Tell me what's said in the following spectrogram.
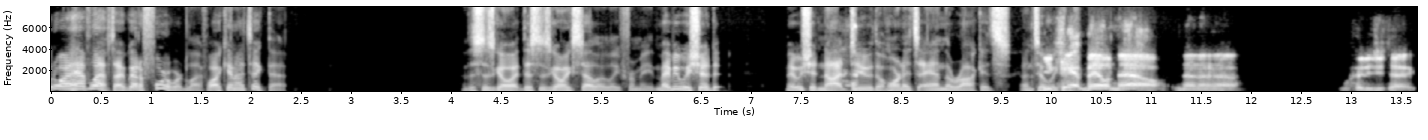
What do I have left? I've got a forward left. Why can't I take that? This is going. This is going stellarly for me. Maybe we should. Maybe we should not do the Hornets and the Rockets until you we can't can. bail now. No, no, no. Who did you take?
